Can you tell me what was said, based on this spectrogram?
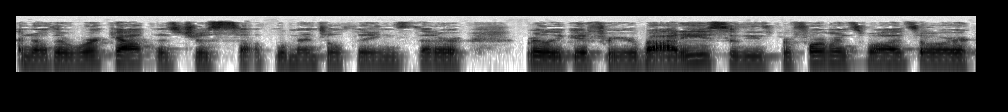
another workout that's just supplemental things that are really good for your body. So these performance WODs are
